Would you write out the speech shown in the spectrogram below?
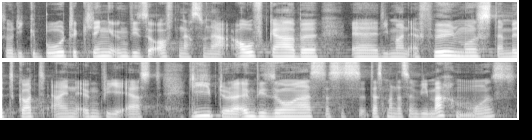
So die Gebote klingen irgendwie so oft nach so einer Aufgabe, äh, die man erfüllen muss, damit Gott einen irgendwie erst liebt oder irgendwie sowas, dass, es, dass man das irgendwie machen muss.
